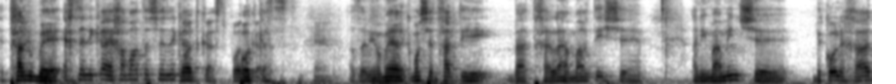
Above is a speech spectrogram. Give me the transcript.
התחלנו ב... איך זה נקרא? איך אמרת שזה נקרא? פודקאסט, פודקאסט. פודקאסט. כן. אז אני אומר, כמו שהתחלתי בהתחלה, אמרתי שאני מאמין שבכל אחד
